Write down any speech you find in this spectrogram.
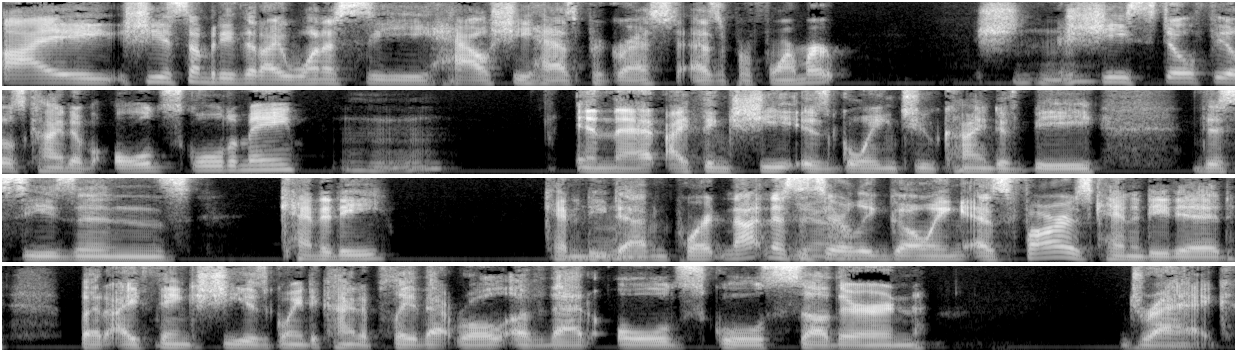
I she is somebody that I want to see how she has progressed as a performer sh- mm-hmm. she still feels kind of old school to me. Mm-hmm. In that I think she is going to kind of be this season's Kennedy, Kennedy mm-hmm. Davenport, not necessarily going as far as Kennedy did, but I think she is going to kind of play that role of that old school Southern drag.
